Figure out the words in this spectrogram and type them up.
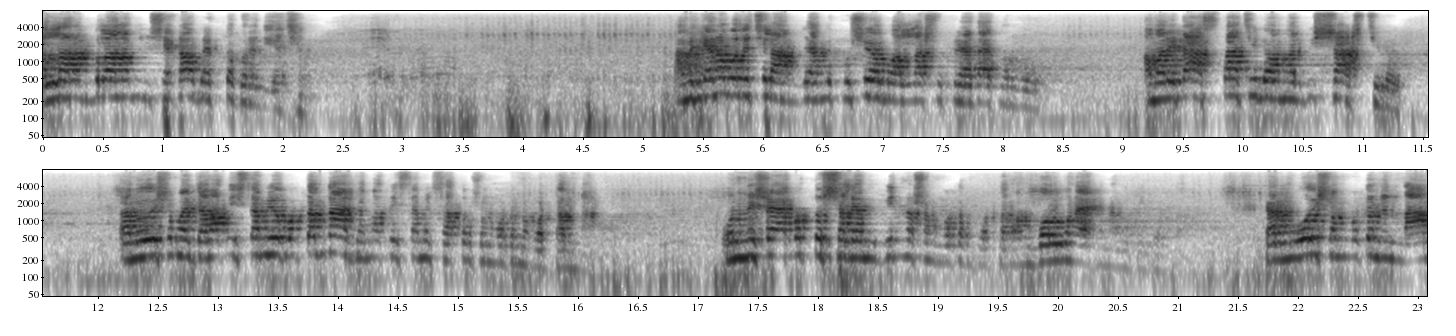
আল্লাহ রাব্বুল আলমিন সেটাও ব্যক্ত করে দিয়েছেন। আমি কেন বলেছিলাম যে আমি খুশি হব, আল্লাহ শুক্রিয়া আদায় করব। আমার এটা আস্থা ছিল, আমার বিশ্বাস ছিল। আমি ওই সময় জামাত ইসলামীও করতাম না, জামাত ইসলামের ছাত্র সংগঠনও করতাম না। উনিশশো একাত্তর সালে আমি ভিন্ন সংগঠন করতাম, আমি বলব না এখন আমি কি করতাম। কারণ ওই সংগঠনের নাম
